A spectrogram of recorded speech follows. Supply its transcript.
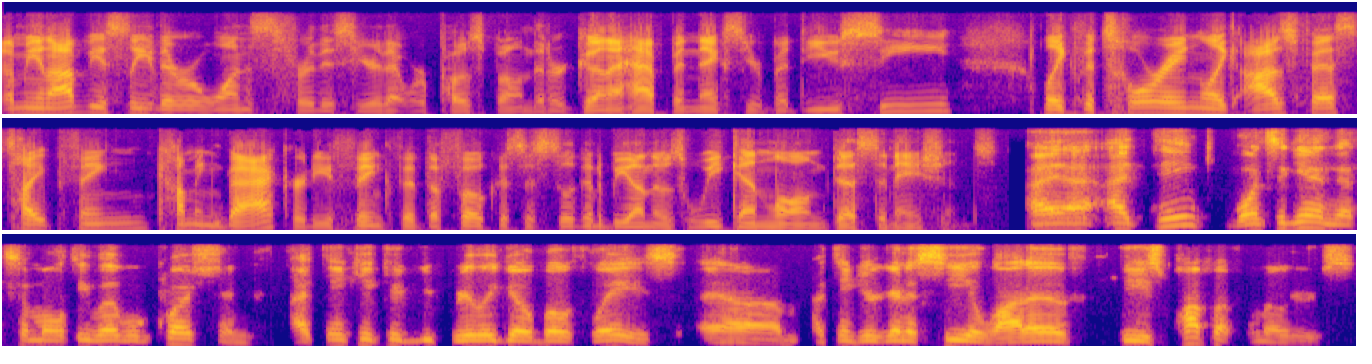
I mean, obviously there were ones for this year that were postponed that are going to happen next year, but do you see like the touring like Ozzfest type thing coming back or do you think that the focus is still going to be on those weekend long destinations? I I think once again that's a multi-level question. I think it could really go both ways. Um, I think you're going to see a lot of these pop-up promoters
